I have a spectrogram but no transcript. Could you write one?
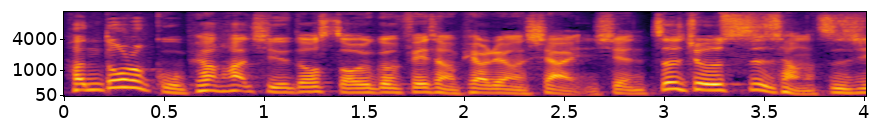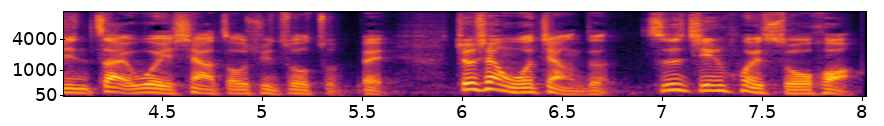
很多的股票，它其实都收一根非常漂亮的下影线，这就是市场资金在为下周去做准备。就像我讲的，资金会说话，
